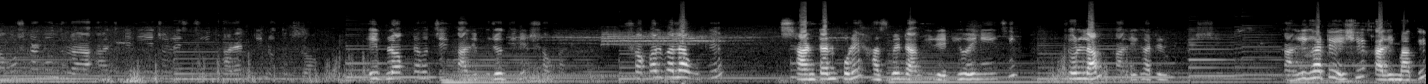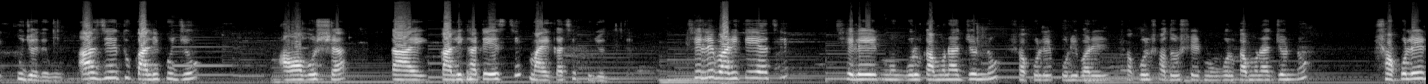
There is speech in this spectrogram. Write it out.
নমস্কার বন্ধুরা, আজকে নিয়ে চলে এসেছি আর একটি নতুন ব্লগ এই ব্লগটা হচ্ছে কালী পুজোর দিনের সকালে। সকালবেলা উঠে স্নান টান করে হাজবেন্ড আমি রেডি হয়ে নিয়েছি। চললাম কালীঘাটের উদ্দেশ্যে। কালীঘাটে এসে কালী মাকে পুজো দেব। আজ যেহেতু কালী পুজো অমাবস্যা, তাই কালীঘাটে এসেছি মায়ের কাছে পুজো দিতে। ছেলে বাড়িতেই আছে। ছেলের মঙ্গল কামনার জন্য, সকলের পরিবারের সকল সদস্যের মঙ্গল কামনার জন্য, সকলের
